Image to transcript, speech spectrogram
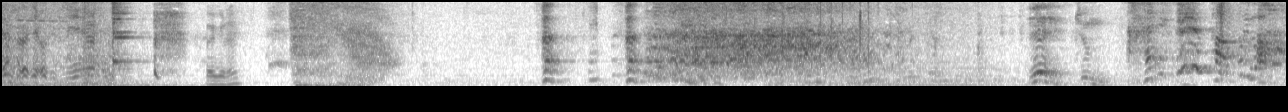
안선영 씨. 왜 그래? 좀 바쁘게 막.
